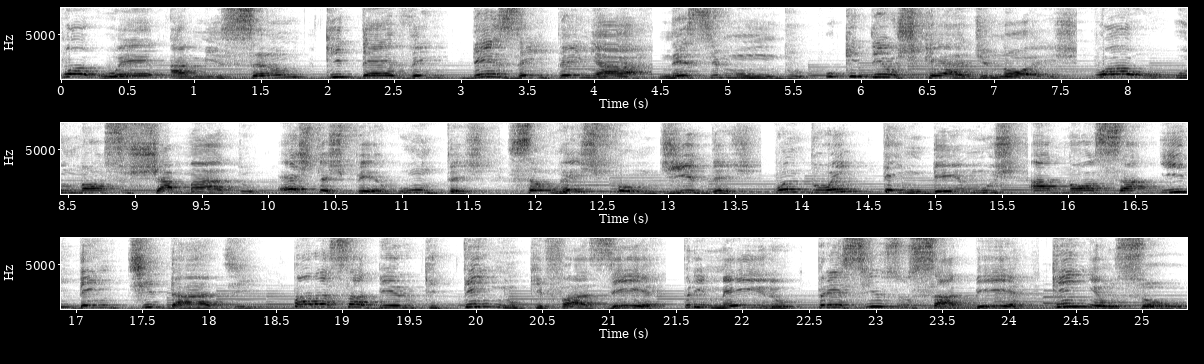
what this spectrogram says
qual é a missão que devem desempenhar nesse mundo. O que Deus quer de nós? Qual o nosso chamado? Estas perguntas são respondidas quando entendemos a nossa identidade. Para saber o que tenho que fazer, primeiro preciso saber quem eu sou.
